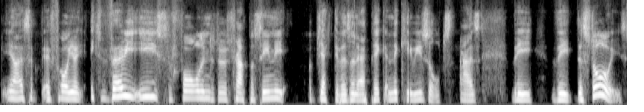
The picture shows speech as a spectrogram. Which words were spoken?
you know, I said before, you know, it's very easy to fall into the trap of seeing the objective as an epic and the key results as the the the stories.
